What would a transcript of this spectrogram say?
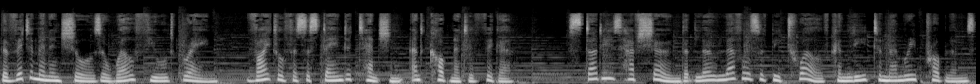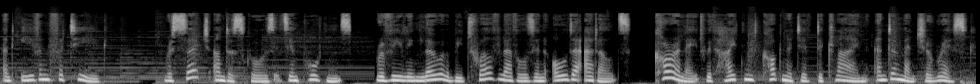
the vitamin ensures a well fueled brain, vital for sustained attention and cognitive vigor. Studies have shown that low levels of B12 can lead to memory problems and even fatigue. Research underscores its importance, revealing lower B12 levels in older adults correlate with heightened cognitive decline and dementia risk.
